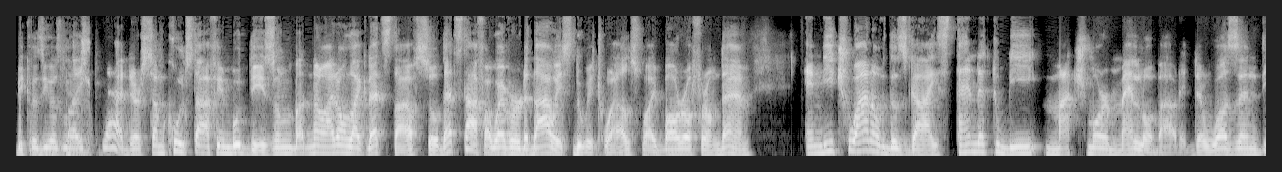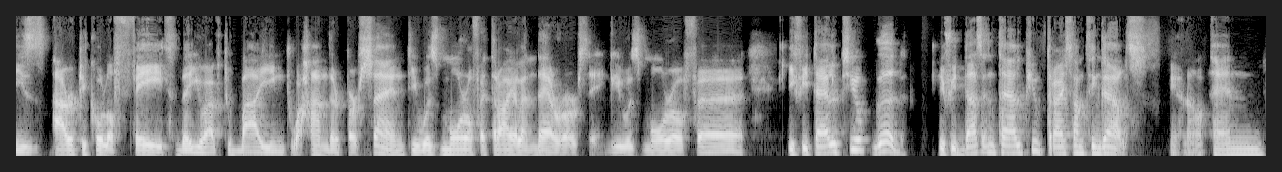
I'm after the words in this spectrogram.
because he was like, yeah, there's some cool stuff in Buddhism, but no, I don't like that stuff. So that stuff, however, the Taoists do it well, so I borrow from them. And each one of those guys tended to be much more mellow about it. There wasn't this article of faith that you have to buy into 100%. It was more of a trial and error thing. It was more of a, if it helps you, good. If it doesn't help you, try something else, you know. And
